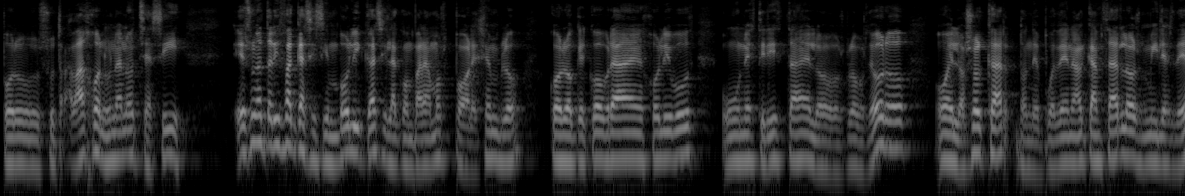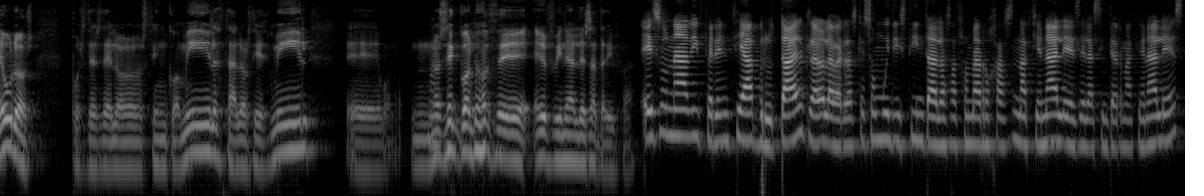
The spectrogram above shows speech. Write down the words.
por su trabajo en una noche así. Es una tarifa casi simbólica si la comparamos, por ejemplo, con lo que cobra en Hollywood un estilista en los Globos de Oro o en los Oscar, donde pueden alcanzar los miles de euros, pues desde los 5.000 hasta los 10.000 eh, bueno, no se conoce el final de esa tarifa. Es una diferencia brutal, claro, la verdad es que son muy distintas las alfombras rojas nacionales de las internacionales,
